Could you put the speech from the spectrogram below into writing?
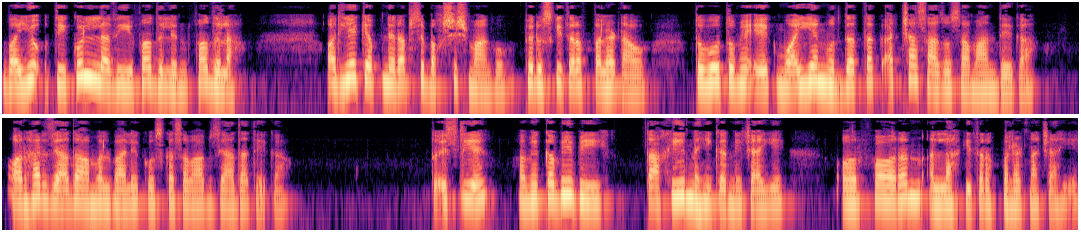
و یو تی کل فضل فضلہ اور یہ کہ اپنے رب سے بخش مانگو، پھر اس کی طرف پلٹ آؤ، تو وہ تمہیں ایک معین مدت تک اچھا ساز و سامان دے گا۔ اور ہر زیادہ عمل والے کو اس کا ثواب زیادہ دے گا۔ تو اس لیے ہمیں کبھی بھی تاخیر نہیں کرنی چاہیے اور فوراً اللہ کی طرف پلٹنا چاہیے۔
